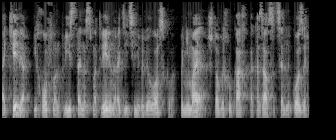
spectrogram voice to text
А Келлер и Хоффман пристально смотрели на родителей Вавилонского, понимая, что в их руках оказался ценный козырь,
